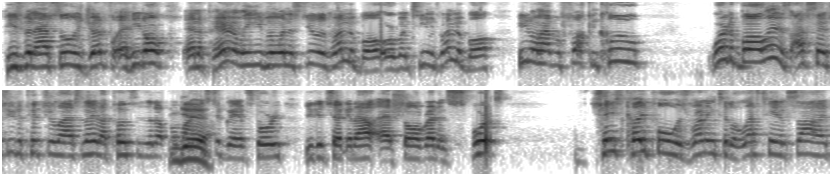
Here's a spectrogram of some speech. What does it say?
He's been absolutely dreadful. And he don't and apparently even when the Steelers run the ball or when teams run the ball, he don't have a fucking clue where the ball is. I sent you the picture last night. I posted it up on my Instagram story. You can check it out at Sean Redden Sports. Chase Claypool was running to the left hand side,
